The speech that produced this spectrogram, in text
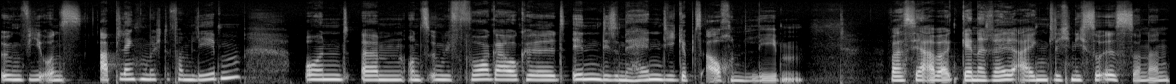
irgendwie uns ablenken möchte vom Leben und ähm, uns irgendwie vorgaukelt, in diesem Handy gibt es auch ein Leben. Was ja aber generell eigentlich nicht so ist, sondern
